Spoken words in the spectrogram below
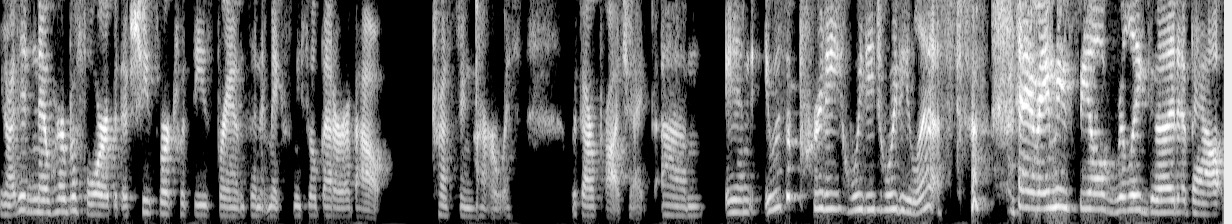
you know, I didn't know her before, but if she's worked with these brands, and it makes me feel better about trusting her with with our project. Um, and it was a pretty hoity-toity list, and it made me feel really good about.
